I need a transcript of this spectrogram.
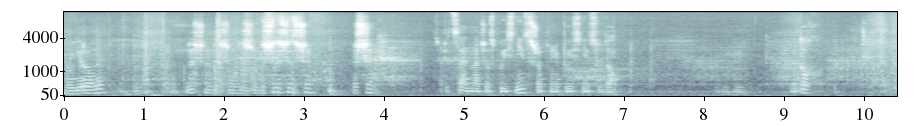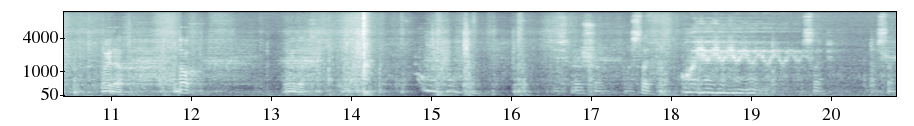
Ноги ровные? Дышим, дышим, дышим, дыши, дыши, дыши, дыши. Специально начал с поясницы, чтобы мне поясницу дал. Мгм. Вдох. Выдох. Вдох. Выдох. Здесь хорошо. Расслабь. Ой-ой-ой-ой-ой-ой. Расслабь. Расслабь.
